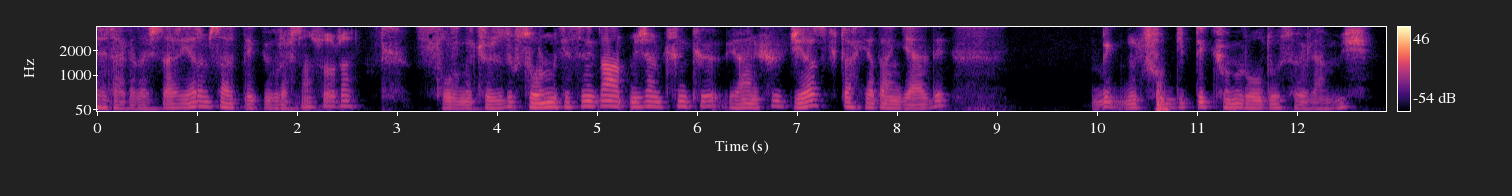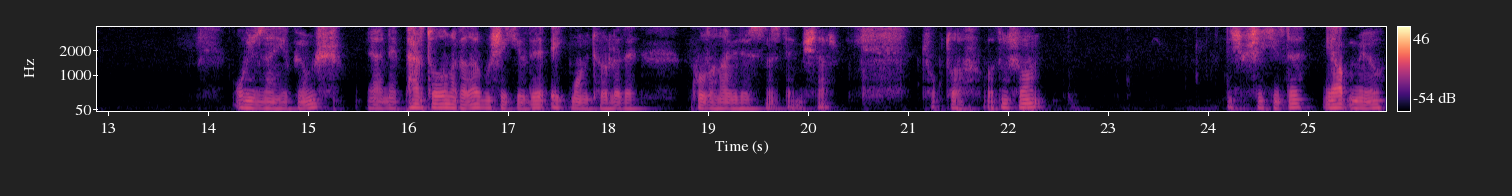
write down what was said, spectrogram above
Evet arkadaşlar yarım saatlik bir uğraştan sonra sorunu çözdük. Sorunu kesinlikle anlatmayacağım çünkü yani şu cihaz Kütahya'dan geldi. Şu dipte kömür olduğu söylenmiş. O yüzden yapıyormuş. Yani pert olana kadar bu şekilde ek monitörle de kullanabilirsiniz demişler. Çok tuhaf. Bakın şu an hiçbir şekilde yapmıyor.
